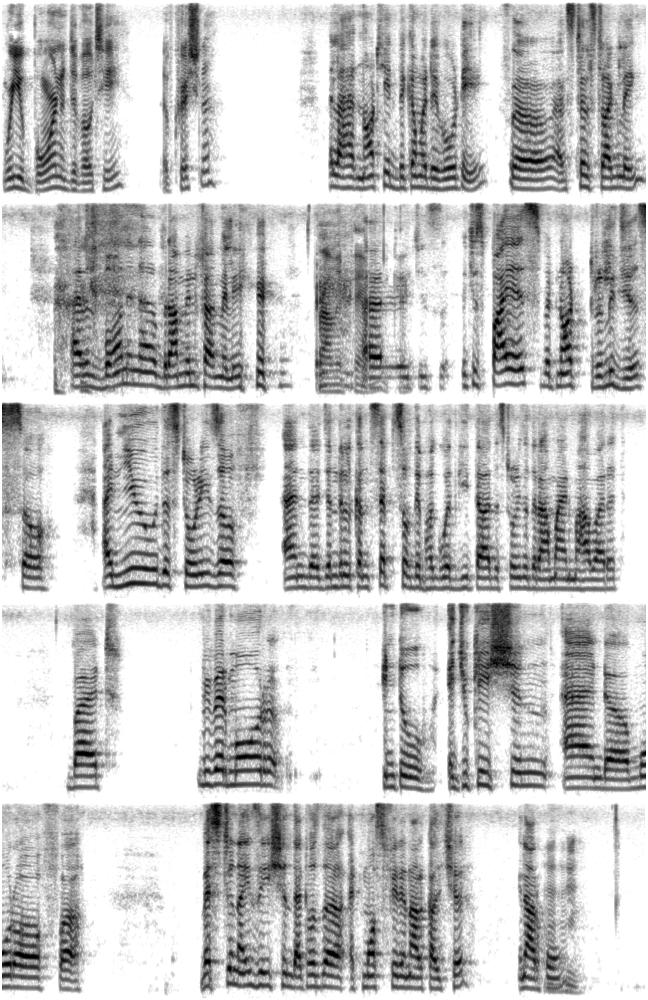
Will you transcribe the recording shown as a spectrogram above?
Were you born a devotee of Krishna? Well, I have not yet become a devotee, so I'm still struggling. I was born in a Brahmin family, Brahmin family. uh, okay. which is which is pious but not religious. So I knew the stories of and the general concepts of the Bhagavad Gita, the stories of the Ramayana and Mahabharata, but we were more into education and uh, more of uh, westernization. That was the atmosphere in our culture, in our home.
